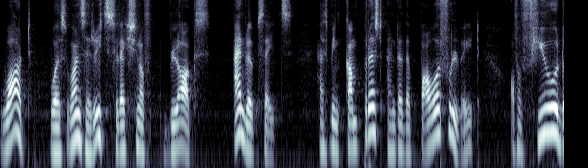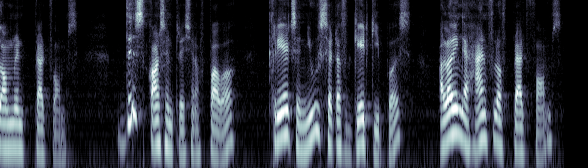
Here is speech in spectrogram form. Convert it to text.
what was once a rich selection of blogs and websites has been compressed under the powerful weight of a few dominant platforms. This concentration of power creates a new set of gatekeepers, allowing a handful of platforms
